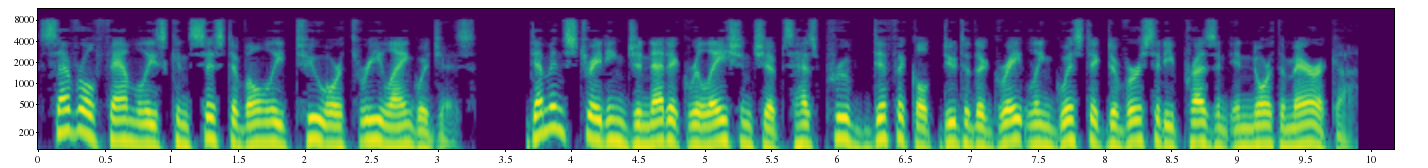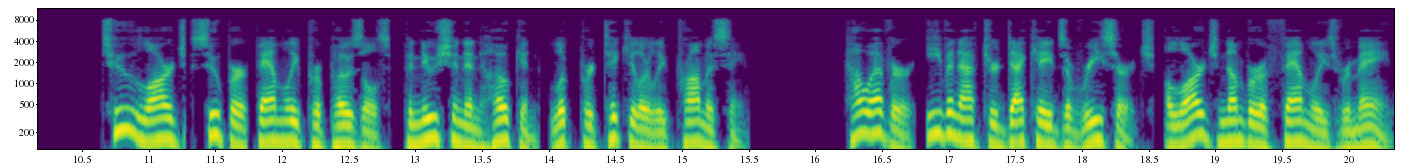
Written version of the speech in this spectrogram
Several families consist of only two or three languages. Demonstrating genetic relationships has proved difficult due to the great linguistic diversity present in North America. Two large super family proposals, Penutian and Hokan, look particularly promising. However, even after decades of research, a large number of families remain.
